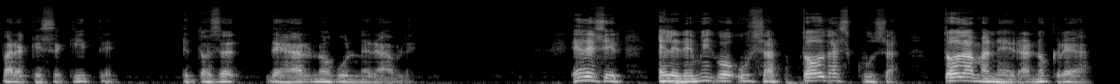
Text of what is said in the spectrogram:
para que se quite. Entonces, dejarnos vulnerables. Es decir, el enemigo usa toda excusa, toda manera, no crea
